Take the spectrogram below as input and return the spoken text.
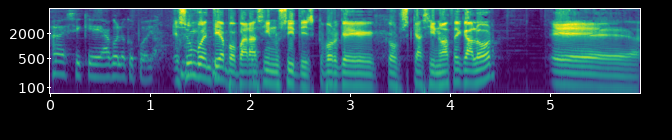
Así que hago lo que puedo. Es un buen tiempo para sinusitis, porque pues, casi no hace calor. Eh,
